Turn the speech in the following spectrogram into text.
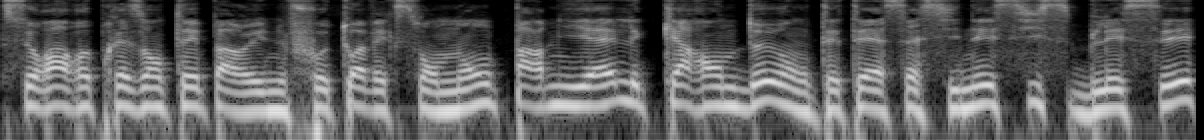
sera représentée par une photo avec son nom. Parmi elles, 42 ont été assassinés, 6 blessés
